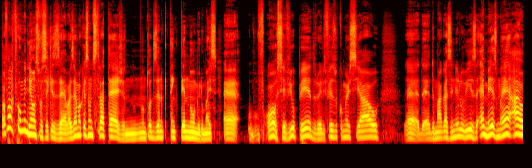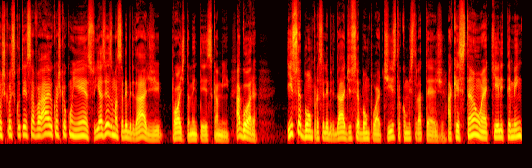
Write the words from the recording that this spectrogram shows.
Pode falar que foi um milhão se você quiser, mas é uma questão de estratégia. Não tô dizendo que tem que ter número, mas é. Ó, você viu o Pedro? Ele fez o comercial é, é, do Magazine Luiza. É mesmo? É? Ah, eu acho que eu escutei essa. Ah, eu acho que eu conheço. E às vezes uma celebridade pode também ter esse caminho. Agora. Isso é bom para celebridade, isso é bom para o artista como estratégia. A questão é que ele também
